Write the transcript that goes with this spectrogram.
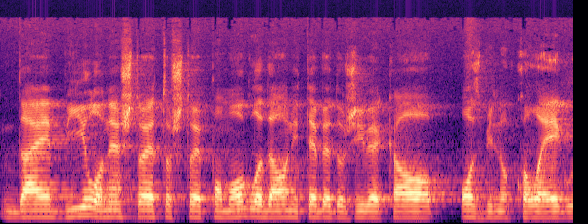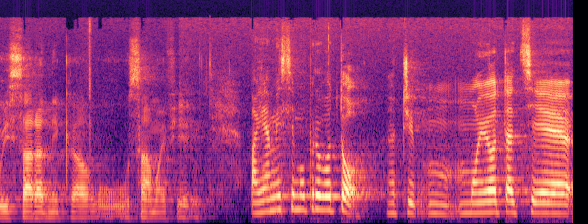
da je bilo nešto eto što je pomoglo da oni tebe dožive kao ozbiljnog kolegu i saradnika u, u samoj firmi? Pa ja mislim upravo to. Znači, moj otac je, e,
